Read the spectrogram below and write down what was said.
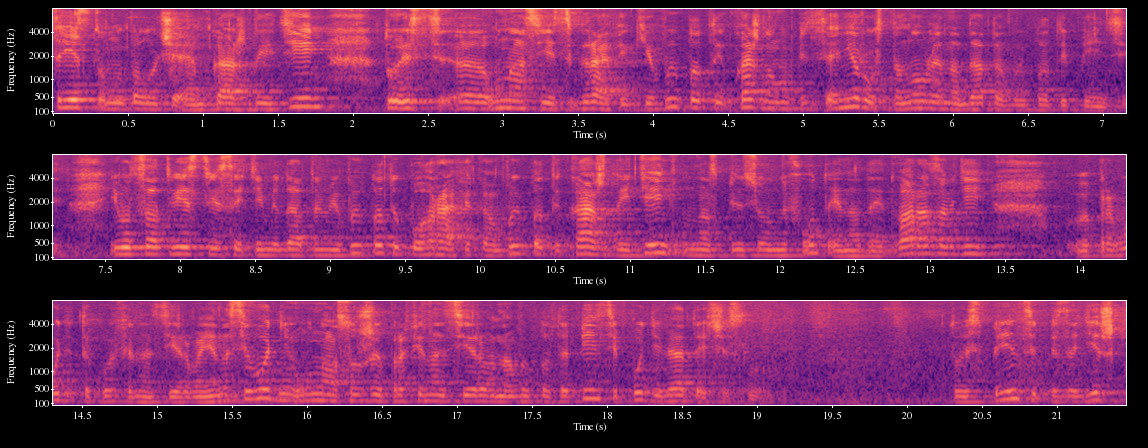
Средства мы получаем каждый день, то есть э, у нас есть графики выплаты, каждому пенсионеру установлена дата выплаты пенсии. И вот в соответствии с этими датами выплаты, по графикам выплаты, каждый день у нас пенсионный фонд, а иногда и два раза в день, э, проводит такое финансирование. На сегодня у нас уже профинансирована выплата пенсии по 9 число. То есть, в принципе, задержки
